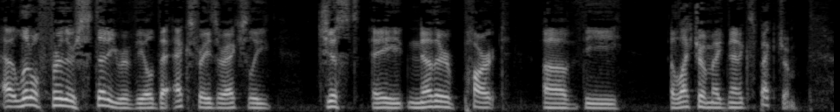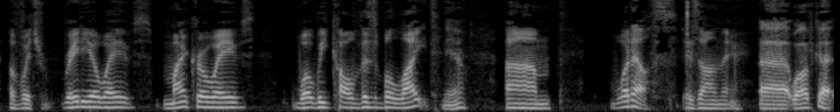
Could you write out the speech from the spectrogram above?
a little further study revealed that X-rays are actually just a- another part of the electromagnetic spectrum, of which radio waves, microwaves, what we call visible light. Yeah. What else is on there? Uh, well, I've got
